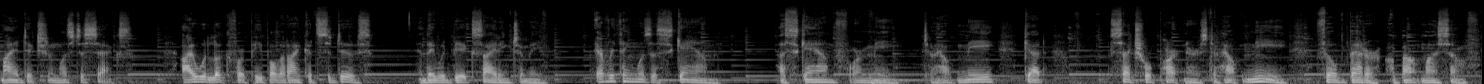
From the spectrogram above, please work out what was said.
my addiction was to sex. I would look for people that I could seduce, and they would be exciting to me. Everything was a scam. a scam for me to help me get sexual partners, to help me feel better about myself.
